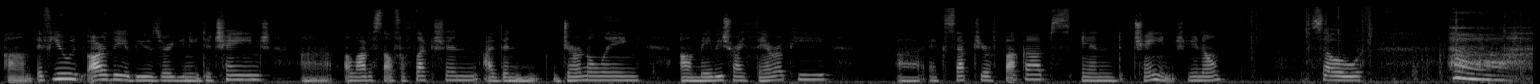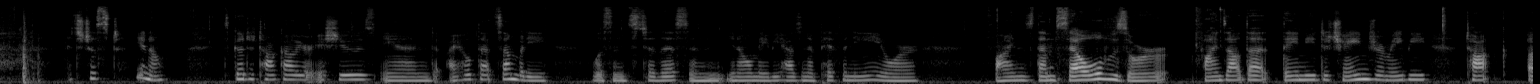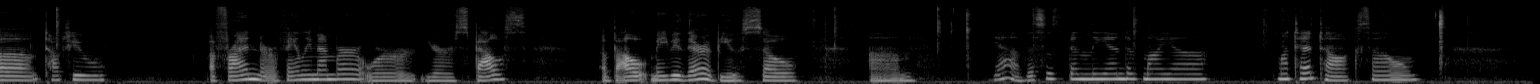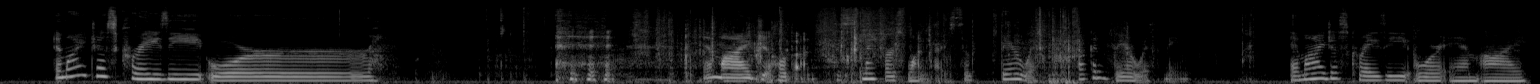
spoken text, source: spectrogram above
Um, if you are the abuser, you need to change uh, a lot of self reflection. I've been journaling, um, maybe try therapy, uh, accept your fuck ups, and change, you know? So, it's just, you know, it's good to talk out your issues, and I hope that somebody listens to this and, you know, maybe has an epiphany or finds themselves or finds out that they need to change or maybe talk uh, talk to a friend or a family member or your spouse about maybe their abuse. So, um, yeah, this has been the end of my uh, my TED talk. So, am I just crazy or am I just hold on? This is my first one, guys. So bear with me. Fucking bear with me. Am I just crazy or am I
